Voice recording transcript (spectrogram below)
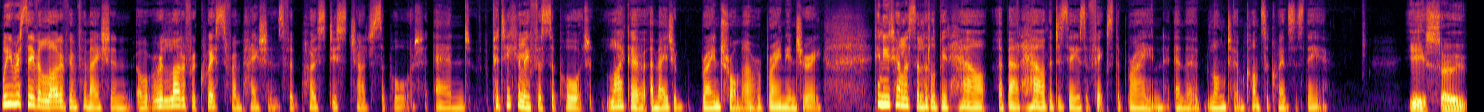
We receive a lot of information or a lot of requests from patients for post discharge support, and particularly for support like a, a, major brain trauma or a brain injury. Can you tell us a little bit how about how the disease affects the brain and the long term consequences there? Yes, so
